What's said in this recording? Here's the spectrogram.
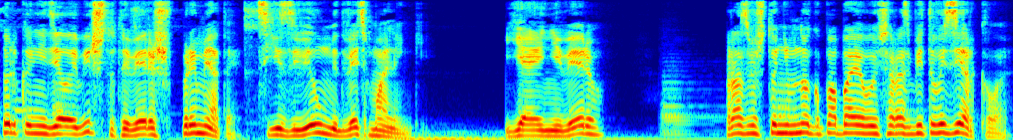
«Только не делай вид, что ты веришь в приметы», — съязвил медведь маленький. «Я и не верю. Разве что немного побаиваюсь разбитого зеркала.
